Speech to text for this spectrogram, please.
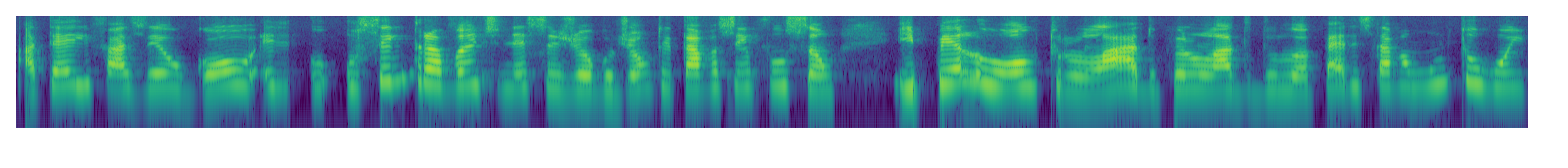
até ele fazer o gol, ele, o, o, centroavante nesse jogo de ontem estava sem função. E pelo outro lado, pelo lado do Lua Pérez, estava muito ruim.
